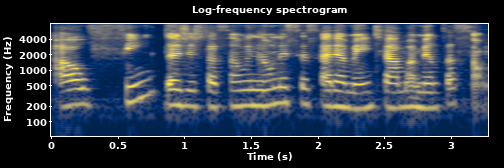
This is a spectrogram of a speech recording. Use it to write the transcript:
ao fim da gestação e não necessariamente à amamentação.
